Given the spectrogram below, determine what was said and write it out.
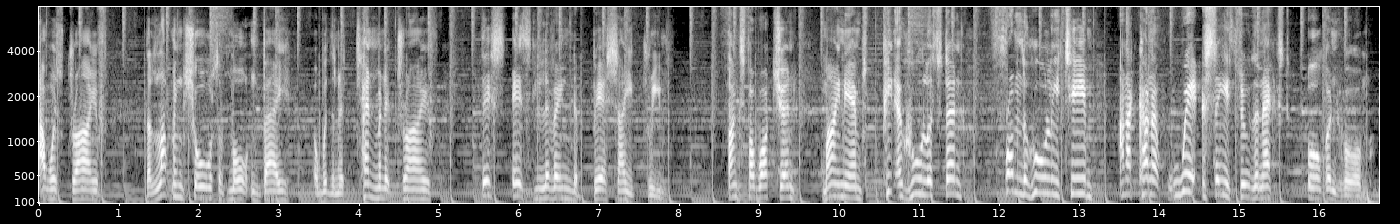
hour's drive. The lapping shores of Moreton Bay are within a 10 minute drive. This is living the Bayside dream. Thanks for watching. My name's Peter Houliston from the Hooly team, and I cannot wait to see you through the next open home.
